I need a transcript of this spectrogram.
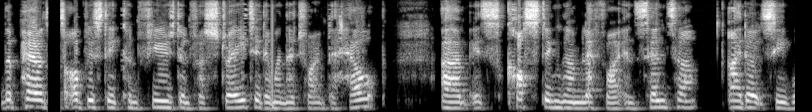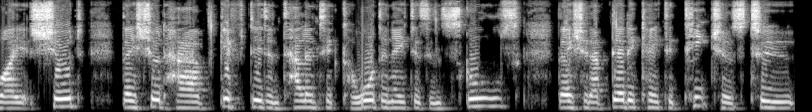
the parents are obviously confused and frustrated, and when they're trying to help, um, it's costing them left, right, and centre. I don't see why it should. They should have gifted and talented coordinators in schools. They should have dedicated teachers to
